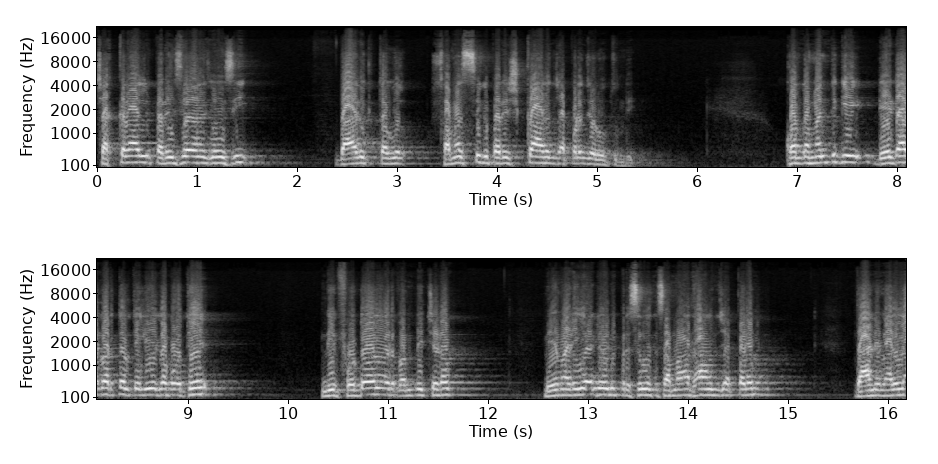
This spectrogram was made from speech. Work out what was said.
చక్రాల్ని పరిశీలన చేసి దానికి తగు సమస్యకి పరిష్కారం చెప్పడం జరుగుతుంది. కొంతమందికి డేట్ ఆఫ్ తెలియకపోతే మీ ఫోటోలు పంపించడం మేము అడిగేటువంటి ప్రశ్నలకు సమాధానం చెప్పడం దానివల్ల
